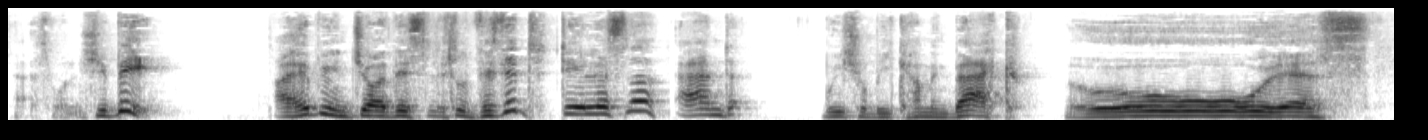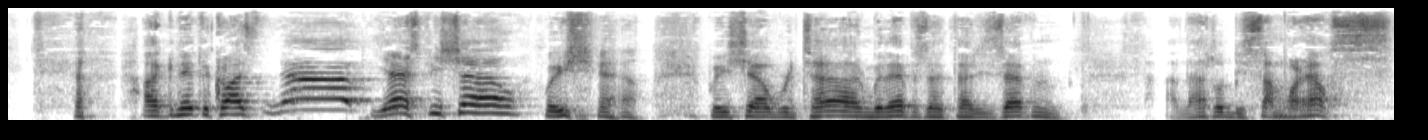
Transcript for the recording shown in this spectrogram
that's what it should be. I hope you enjoyed this little visit, dear listener, and we shall be coming back. Oh, yes. I can hear the cries. No! Yes, we shall. We shall. We shall return with episode 37, and that'll be somewhere else.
